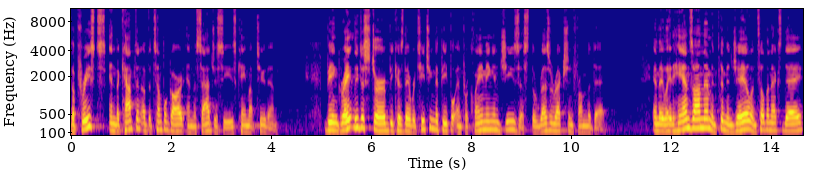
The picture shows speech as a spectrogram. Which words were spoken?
the priests and the captain of the temple guard and the Sadducees came up to them, being greatly disturbed because they were teaching the people and proclaiming in Jesus the resurrection from the dead. And they laid hands on them and put them in jail until the next day,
